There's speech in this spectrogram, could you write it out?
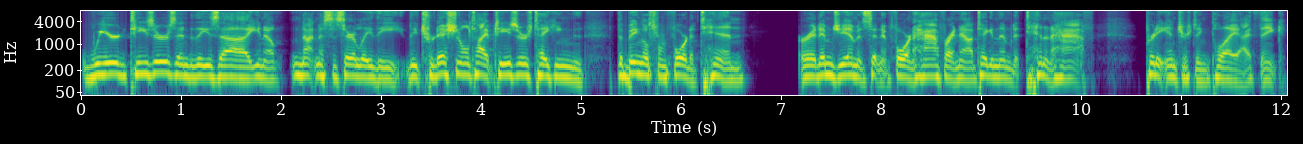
weird teasers into these uh you know not necessarily the the traditional type teasers taking the Bengals from 4 to 10 or at MGM it's sitting at four and a half right now taking them to 10 and a half. Pretty interesting play I think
